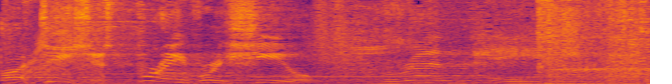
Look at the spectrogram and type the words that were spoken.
Audacious Bravery Shield! Rampage.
